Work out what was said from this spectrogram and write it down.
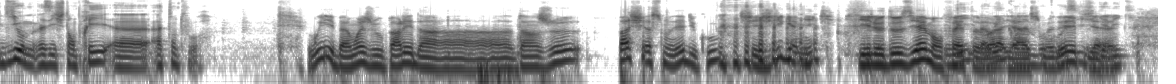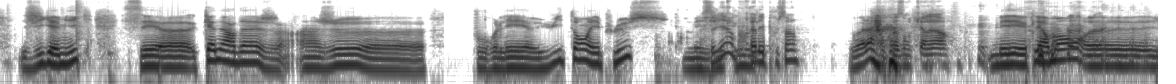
Guillaume, vas-y, je t'en prie, à ton tour. Oui, ben moi je vais vous parler d'un jeu, pas chez Asmodee du coup, chez Gigamic, qui est le deuxième en fait. Bah voilà, il y a Asmodee, puis Gigamic. Gigamic. C'est euh, Canardage, un jeu euh, pour les 8 ans et plus. Mais C'est bien, après les poussins. Voilà. En canard. mais clairement, euh,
